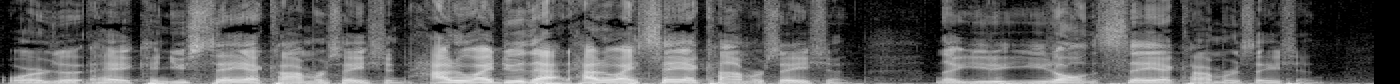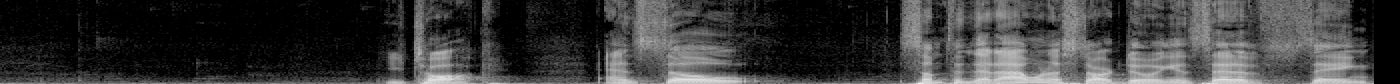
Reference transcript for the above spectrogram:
or just, hey, can you say a conversation? How do I do that? How do I say a conversation? No, you you don't say a conversation. You talk. And so something that I want to start doing instead of saying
